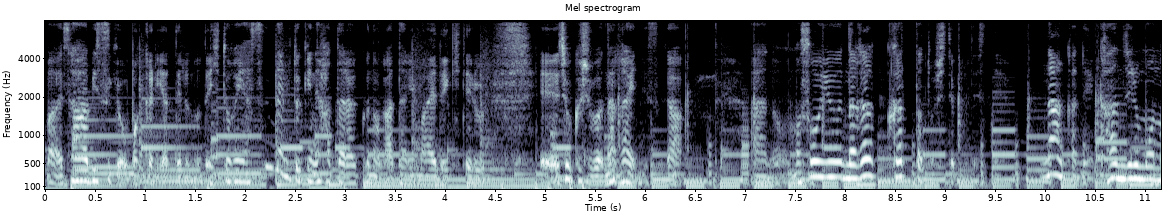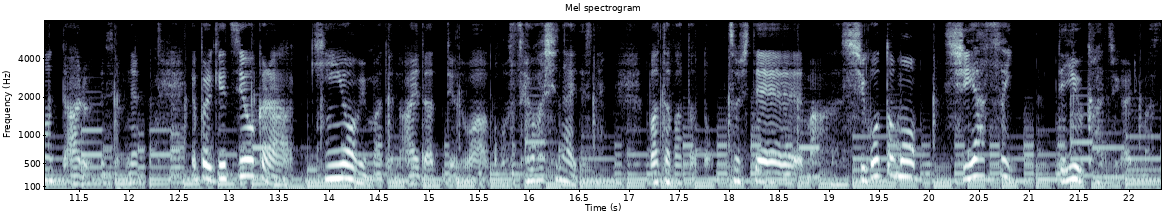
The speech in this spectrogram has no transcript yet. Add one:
まあ、サービス業ばっかりやってるので人が休んでる時に働くのが当たり前で来てる、えー、職種は長いんですがあの、まあ、そういう長かったとしてもですねなんかね感じるものってあるんですよね。やっぱり月曜から金曜日までの間っていうのはこう世話しないですね。バタバタと。そしてまあ仕事もしやすいっていう感じがあります。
